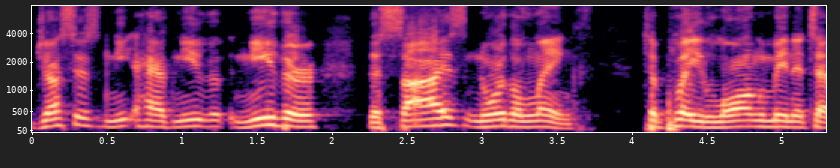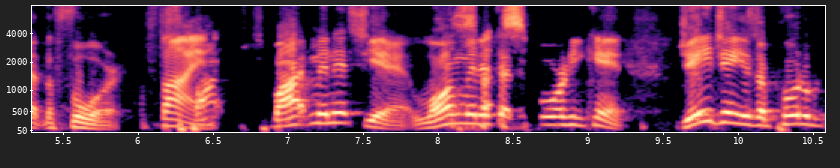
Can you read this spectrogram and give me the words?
justice ne- has neither neither the size nor the length to play long minutes at the four fine. Spot, Spot minutes, yeah. Long minutes at the four, he can. JJ is a proto-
